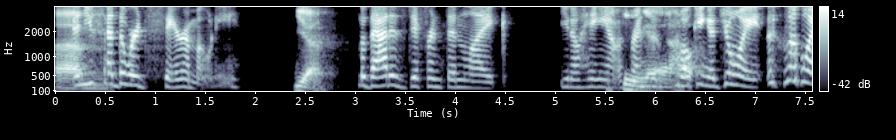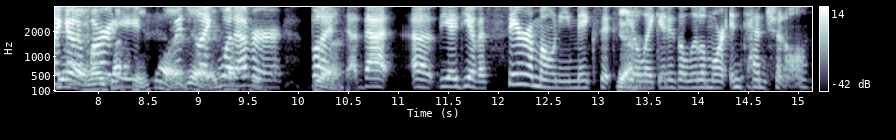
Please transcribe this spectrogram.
Um, and you um, said the word ceremony. Yeah. So that is different than like, you know, hanging out with friends and smoking a joint like yeah, at a party, exactly. yeah, which like exactly. whatever. But that uh, the idea of a ceremony makes it feel like it is a little more intentional.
